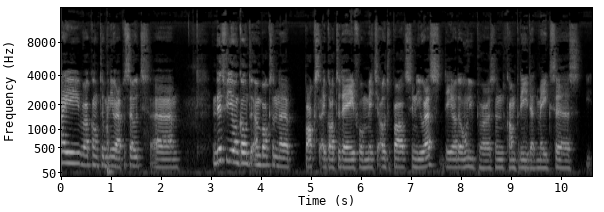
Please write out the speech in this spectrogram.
Hi, welcome to my new episode. Um, in this video I'm going to unbox a box I got today from Mitch Auto Parts in the US. They are the only person, company that makes uh,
